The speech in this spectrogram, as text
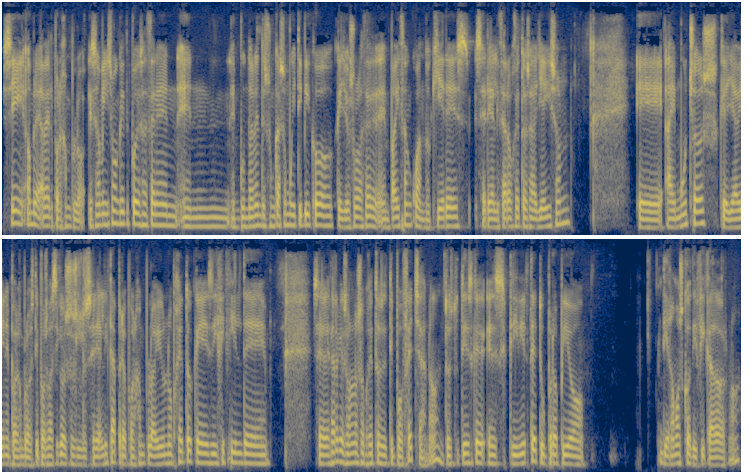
Sí, hombre, a ver, por ejemplo, eso mismo que puedes hacer en, en, en .NET es un caso muy típico que yo suelo hacer en Python cuando quieres serializar objetos a JSON eh, hay muchos que ya vienen, por ejemplo, los tipos básicos se los serializa, pero por ejemplo hay un objeto que es difícil de serializar que son los objetos de tipo fecha, ¿no? Entonces tú tienes que escribirte tu propio digamos, codificador, ¿no?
